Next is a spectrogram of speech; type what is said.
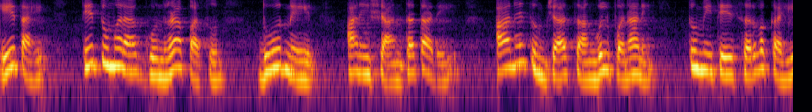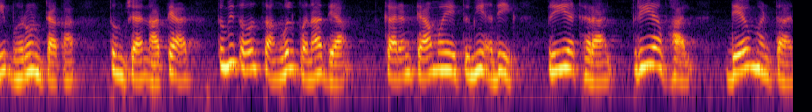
येत आहे ते तुम्हाला गोंधळापासून दूर नेईल आणि शांतता देईल. आणि तुमच्या चांगुलपणाने तुम्ही ते सर्व काही भरून टाका. तुमच्या नात्यात तुम्ही तो चांगुलपणा द्या. कारण त्यामुळे तुम्ही अधिक प्रिय ठराल प्रिय व्हाल. देव म्हणतात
